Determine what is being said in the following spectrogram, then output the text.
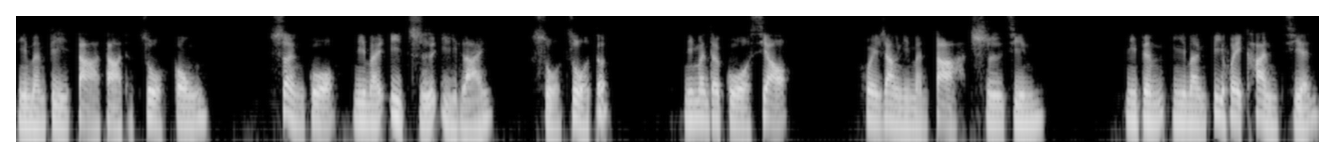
你们必大大的做工，胜过你们一直以来所做的。你们的果效。会让你们大吃惊，你们你们必会看见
